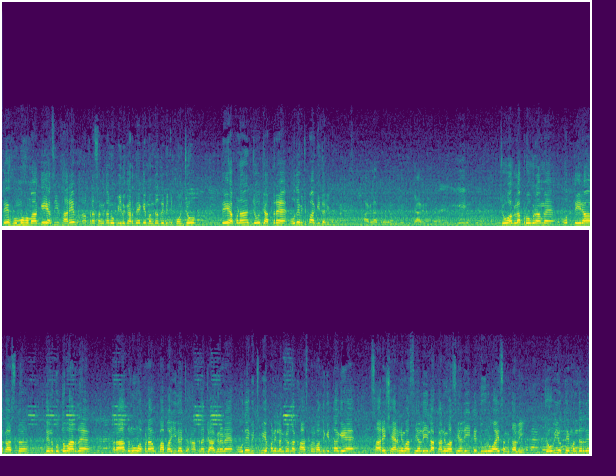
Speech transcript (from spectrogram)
ਤੇ ਹੁਮ ਹੁਮਾ ਕੇ ਅਸੀਂ ਸਾਰੇ ਆਪਣਾ ਸੰਗਤਾਂ ਨੂੰ ਅਪੀਲ ਕਰਦੇ ਹਾਂ ਕਿ ਮੰਦਿਰ ਦੇ ਵਿੱਚ ਪਹੁੰਚੋ ਤੇ ਆਪਣਾ ਜੋ ਯਾਤਰਾ ਹੈ ਉਹਦੇ ਵਿੱਚ ਭਾਗੀਦਾਰੀ ਬਣੋ। ਅਗਲਾ ਪ੍ਰੋਗਰਾਮ ਜਾਗਰਣ ਦਾ ਜੋ ਅਗਲਾ ਪ੍ਰੋਗਰਾਮ ਹੈ ਉਹ 13 ਅਗਸਤ ਦਿਨ ਬੁੱਧਵਾਰ ਦਾ ਹੈ। ਰਾਤ ਨੂੰ ਆਪਣਾ ਬਾਬਾ ਜੀ ਦਾ ਆਪਣਾ ਜਾਗਰਣ ਹੈ ਉਹਦੇ ਵਿੱਚ ਵੀ ਆਪਾਂ ਨੇ ਲੰਗਰ ਦਾ ਖਾਸ ਪ੍ਰਬੰਧ ਕੀਤਾ ਗਿਆ ਹੈ। ਸਾਰੇ ਸ਼ਹਿਰ ਨਿਵਾਸੀਆਂ ਲਈ, ਇਲਾਕਾ ਨਿਵਾਸੀਆਂ ਲਈ ਤੇ ਦੂਰੋਂ ਆਏ ਸੰਗਤਾਂ ਲਈ, ਜੋ ਵੀ ਉੱਥੇ ਮੰਦਿਰ ਦੇ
